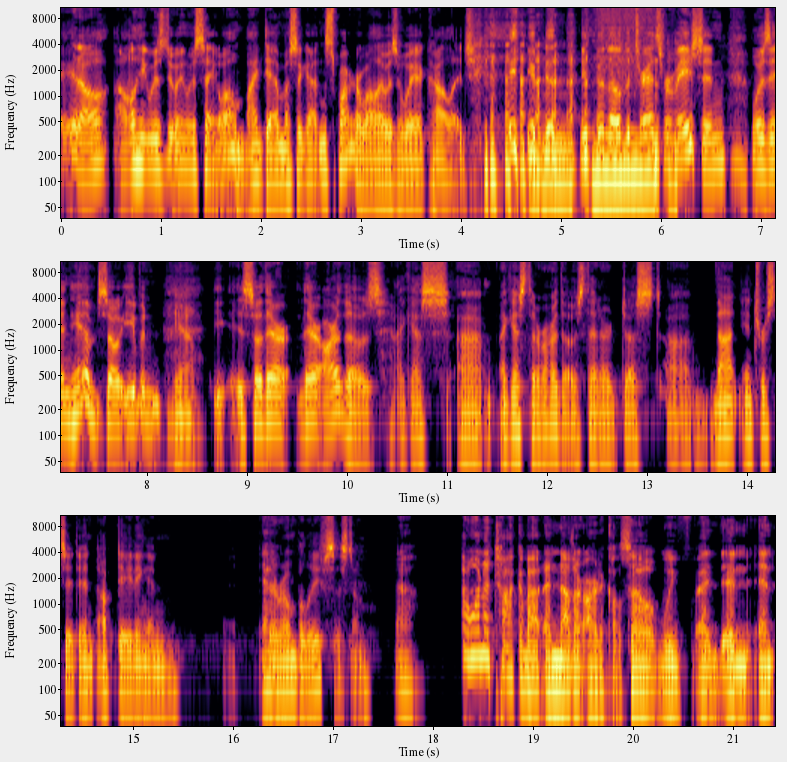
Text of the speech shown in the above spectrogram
you know all he was doing was saying well my dad must have gotten smarter while i was away at college. Even, mm-hmm. even, though the transformation was in him. So even yeah. so there there are those i guess uh, i guess there are those that are just uh, not interested in updating and yeah. their own belief system. Yeah I want to talk about another article. So we've, uh, and, and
